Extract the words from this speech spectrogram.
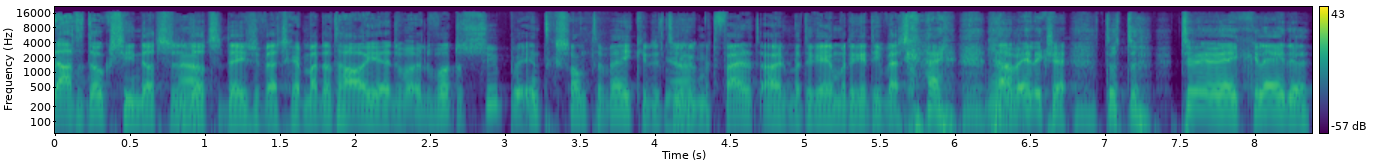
laat het ook zien dat ze, Ja. dat ze deze wedstrijd... Maar dat hou je... Het, wo- het wordt een super interessante weekje natuurlijk. Ja. Met Feyenoord uit, met de Real Madrid. Die wedstrijd, Ja. nou wil ik zeggen... Tot de, twee weken geleden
